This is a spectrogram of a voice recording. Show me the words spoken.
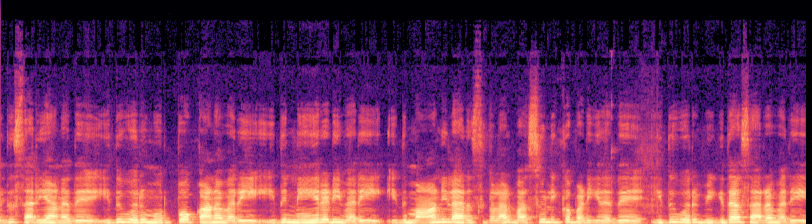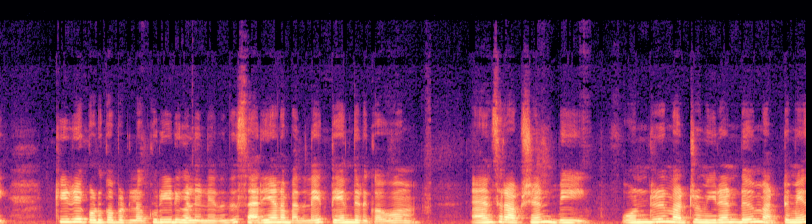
எது சரியானது? இது ஒரு முற்போக்கான வரி. இது நேரடி வரி. இது மாநில அரசுகளால் வசூலிக்கப்படுகிறது. இது ஒரு விகிதாசார வரி. கீழே கொடுக்கப்பட்டுள்ள குறியீடுகளிலிருந்து சரியான பதிலை தேர்ந்தெடுக்கவும். ஆன்சர் ஆப்ஷன் பி ஒன்று மற்றும் இரண்டு மட்டுமே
